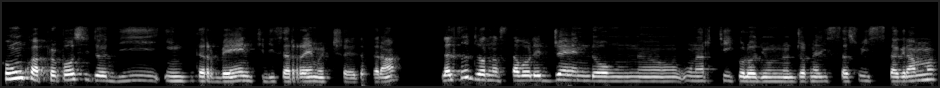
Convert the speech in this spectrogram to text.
Comunque, a proposito di interventi, di Sanremo, eccetera, l'altro giorno stavo leggendo un, un articolo di un giornalista su Instagram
